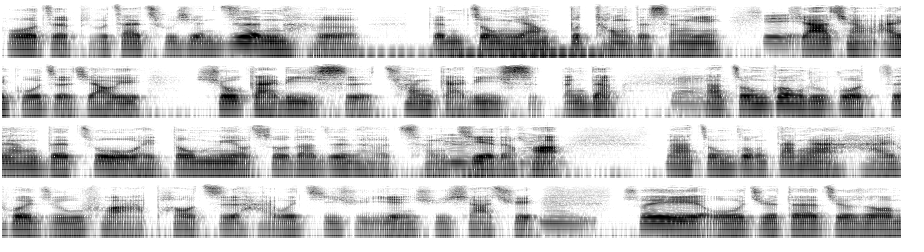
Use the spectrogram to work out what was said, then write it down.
或者不再出现任何跟中央不同的声音，是。加强爱国者教育、修改历史、篡改历史等等。那中共如果这样的作为都没有受到任何惩戒的话，那中共当然还会如法炮制，还会继续延续下去。嗯，所以我觉得就是说，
